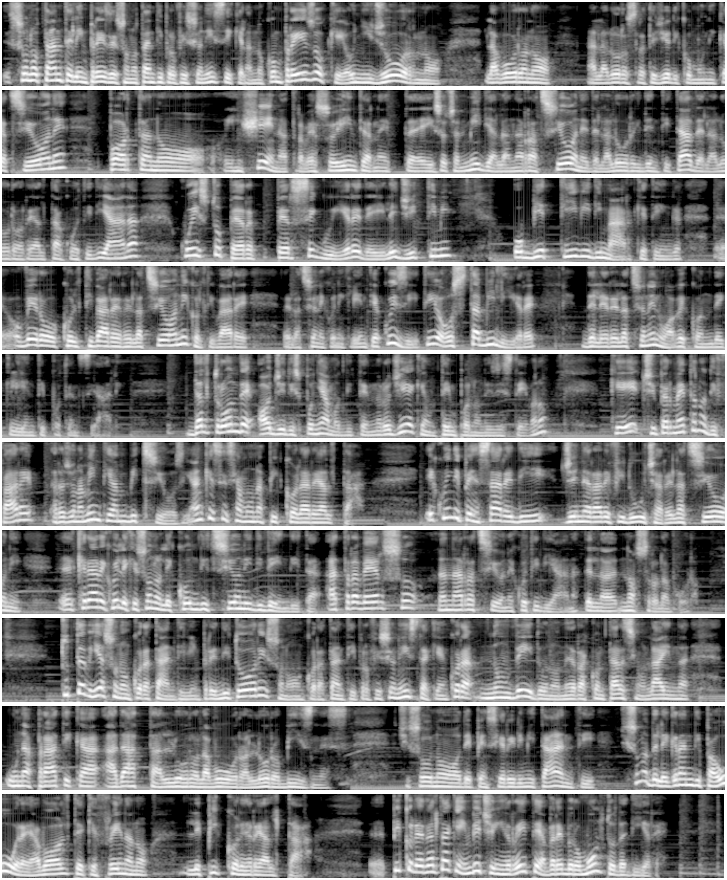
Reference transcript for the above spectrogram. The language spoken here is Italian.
Sono tante le imprese, sono tanti professionisti che l'hanno compreso, che ogni giorno lavorano alla loro strategia di comunicazione, portano in scena attraverso internet e i social media la narrazione della loro identità, della loro realtà quotidiana, questo per perseguire dei legittimi obiettivi di marketing, eh, ovvero coltivare relazioni, coltivare relazioni con i clienti acquisiti o stabilire delle relazioni nuove con dei clienti potenziali. D'altronde oggi disponiamo di tecnologie che un tempo non esistevano che ci permettono di fare ragionamenti ambiziosi, anche se siamo una piccola realtà. E quindi pensare di generare fiducia, relazioni, eh, creare quelle che sono le condizioni di vendita attraverso la narrazione quotidiana del nostro lavoro. Tuttavia sono ancora tanti gli imprenditori, sono ancora tanti i professionisti che ancora non vedono nel raccontarsi online una pratica adatta al loro lavoro, al loro business ci sono dei pensieri limitanti, ci sono delle grandi paure a volte che frenano le piccole realtà. Eh, piccole realtà che invece in rete avrebbero molto da dire.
